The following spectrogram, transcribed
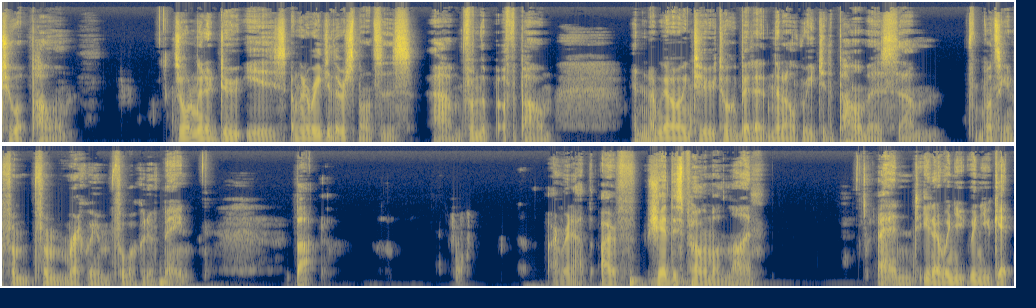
to a poem. So what I'm going to do is I'm going to read you the responses um, from the of the poem, and then I'm going to talk a bit, and then I'll read you the poem as um, once again from from Requiem for What Could Have Been. But I read out. I've shared this poem online, and you know when you when you get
